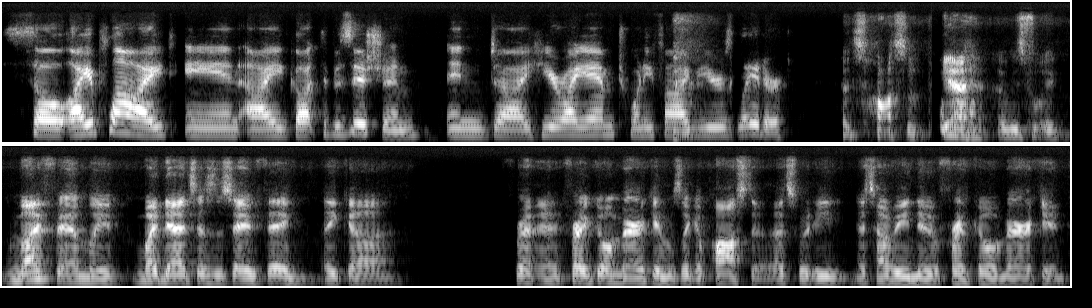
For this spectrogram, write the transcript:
So I applied and I got the position, and uh, here I am, 25 years later. That's awesome. Yeah, I was my family. My dad says the same thing. Like uh, Franco American was like a pasta. That's what he. That's how he knew Franco American.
